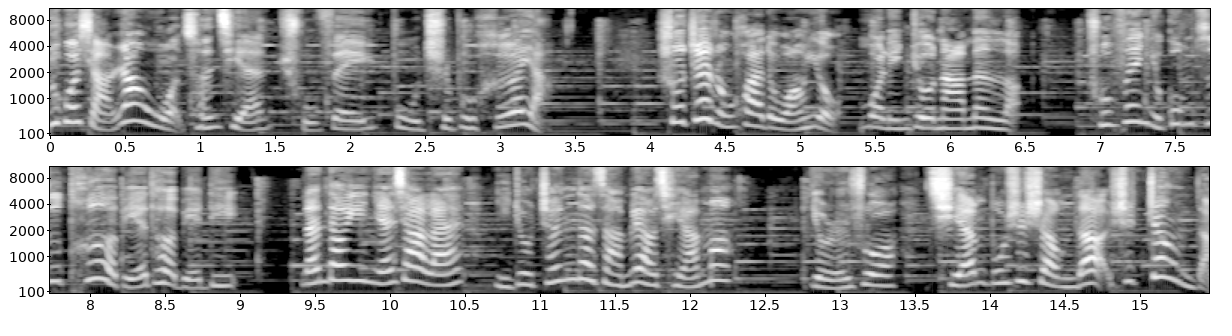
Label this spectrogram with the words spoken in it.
如果想让我存钱，除非不吃不喝呀。说这种话的网友莫林就纳闷了：除非你工资特别特别低，难道一年下来你就真的攒不了钱吗？有人说钱不是省的，是挣的。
